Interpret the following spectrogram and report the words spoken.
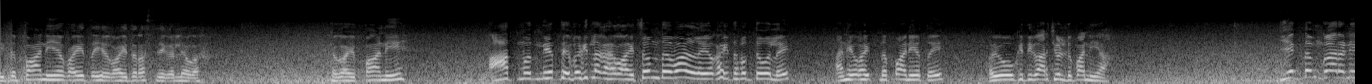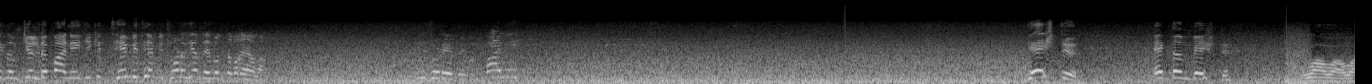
इथं पाणी हे का इथं हे का इथं रस्त्याकडलं कडले का हे का हे पाणी आतमधून येतंय. बघितलं का? हे चमद वाळलं हे का इथं फक्त आहे आणि हे का इथनं पाणी येतंय. अयो किती गार चिलटं पाणी या. एकदम गार आणि एकदम चिलटं पाणी जे की थेंबी थेंबी थोडंच येतंय फक्त बघा याला. थोडं येतंय पण पाणी. बेस्ट एकदम बेस्ट वा वा वा.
